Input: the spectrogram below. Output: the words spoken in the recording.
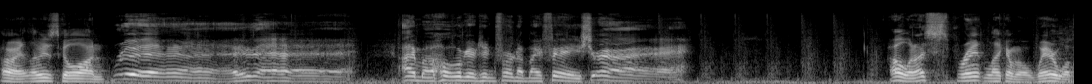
Alright, let me just go on. I'm a it in front of my face. Oh, and I sprint like I'm a werewolf.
